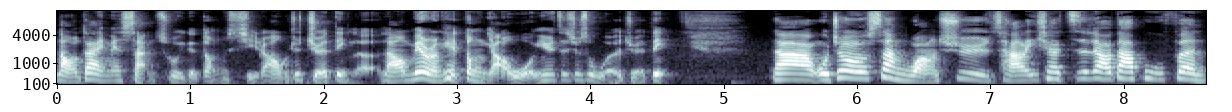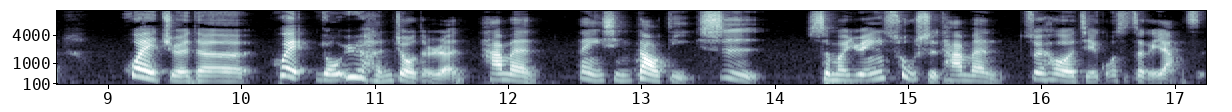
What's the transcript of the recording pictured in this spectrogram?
脑袋里面闪出一个东西，然后我就决定了，然后没有人可以动摇我，因为这就是我的决定。那我就上网去查了一下资料，大部分会觉得会犹豫很久的人，他们内心到底是什么原因促使他们最后的结果是这个样子？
